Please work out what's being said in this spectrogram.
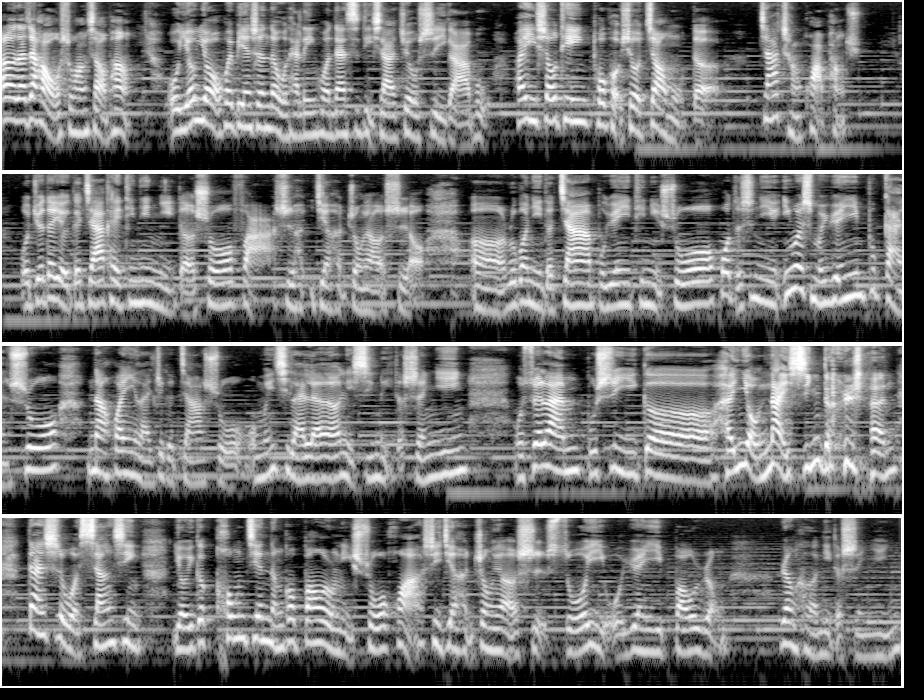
Hello，大家好，我是黄小胖。我拥有会变身的舞台灵魂，但私底下就是一个阿布。欢迎收听脱口秀教母的家常话胖曲。我觉得有一个家可以听听你的说法是一件很重要的事哦。呃，如果你的家不愿意听你说，或者是你因为什么原因不敢说，那欢迎来这个家说，我们一起来聊聊你心里的声音。我虽然不是一个很有耐心的人，但是我相信有一个空间能够包容你说话是一件很重要的事，所以我愿意包容任何你的声音。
